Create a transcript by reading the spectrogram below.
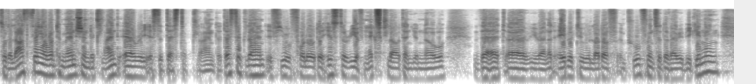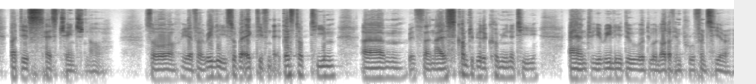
So the last thing I want to mention in the client area is the desktop client. The desktop client, if you follow the history of Nextcloud, then you know that uh, we were not able to do a lot of improvements at the very beginning, but this has changed now. So we have a really super active desktop team um, with a nice contributor community and we really do, do a lot of improvements here.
